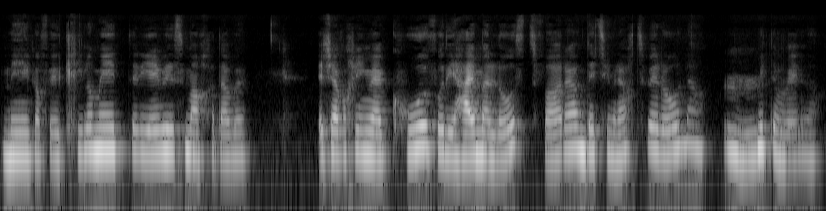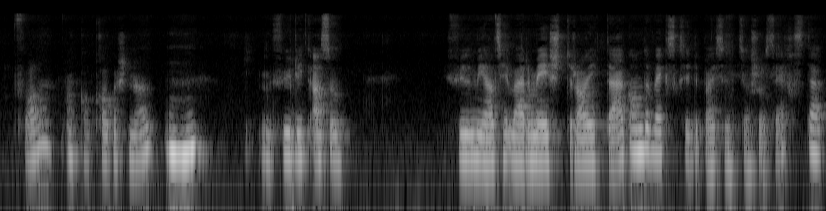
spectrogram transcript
mega viele Kilometer jeweils machen, aber es ist einfach irgendwie cool, von die Heime loszufahren. Und jetzt sind wir auch zu Verona Mhm. mit dem Velo. Voll. Und geht schnell. Mhm. Ich fühle, also, ich fühle mich, als wären wir erst drei Tage unterwegs gewesen. Dabei sind es ja schon sechs Tage.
